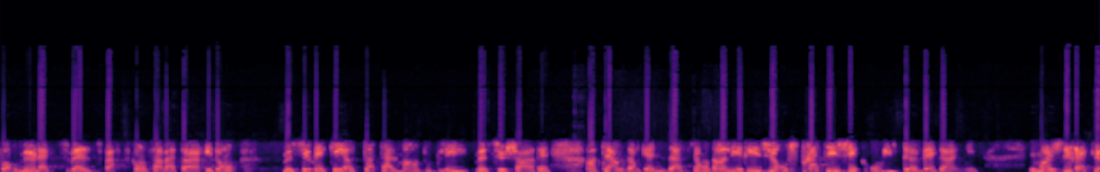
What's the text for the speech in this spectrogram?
formule actuelle du Parti conservateur. Et donc, M. McKay a totalement doublé M. Charret en termes d'organisation dans les régions stratégiques où il devait gagner. Et moi, je dirais que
